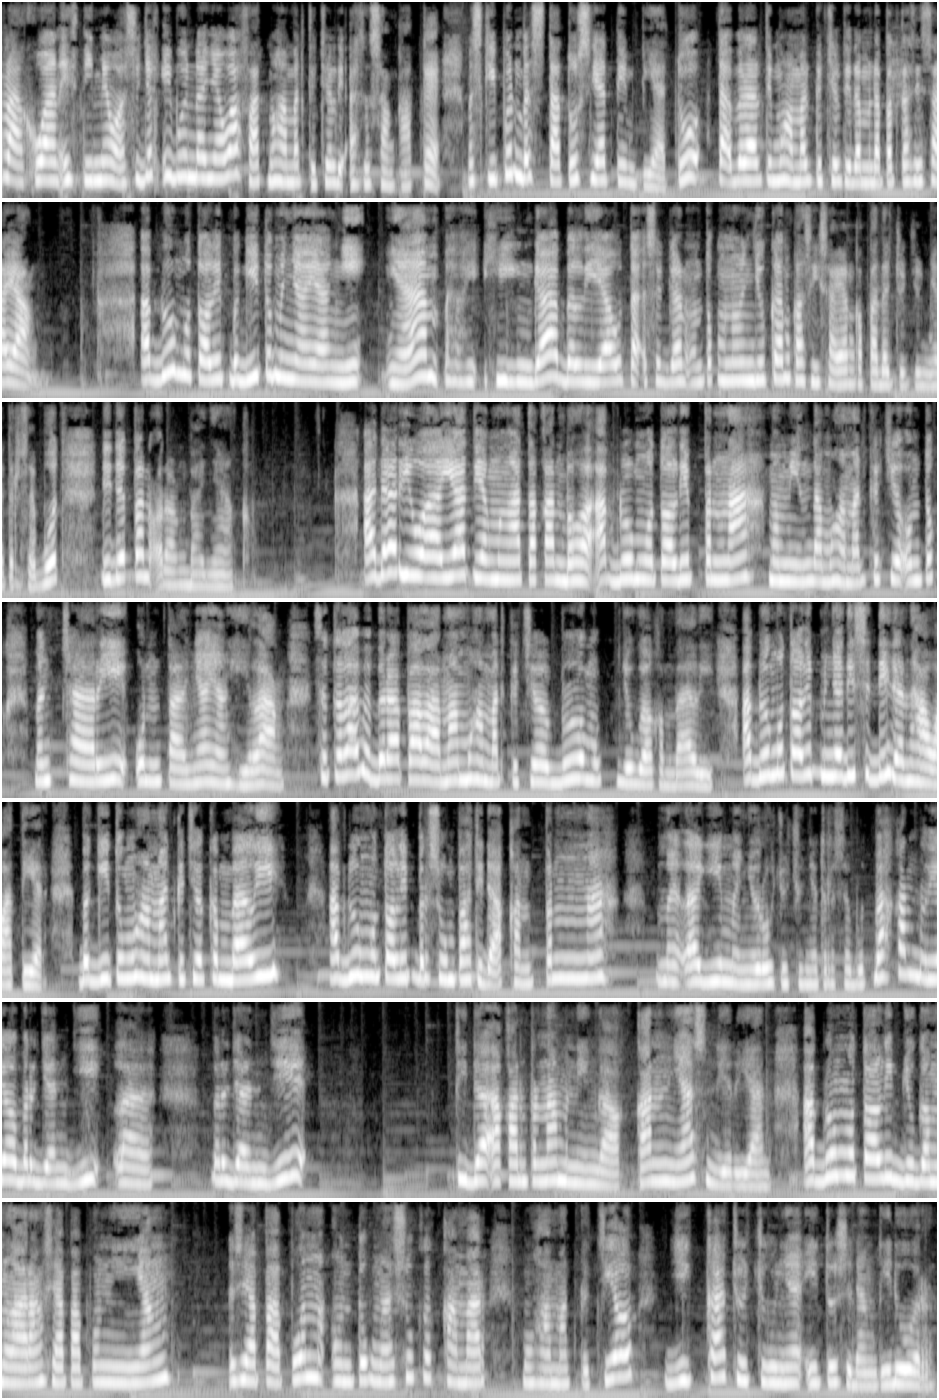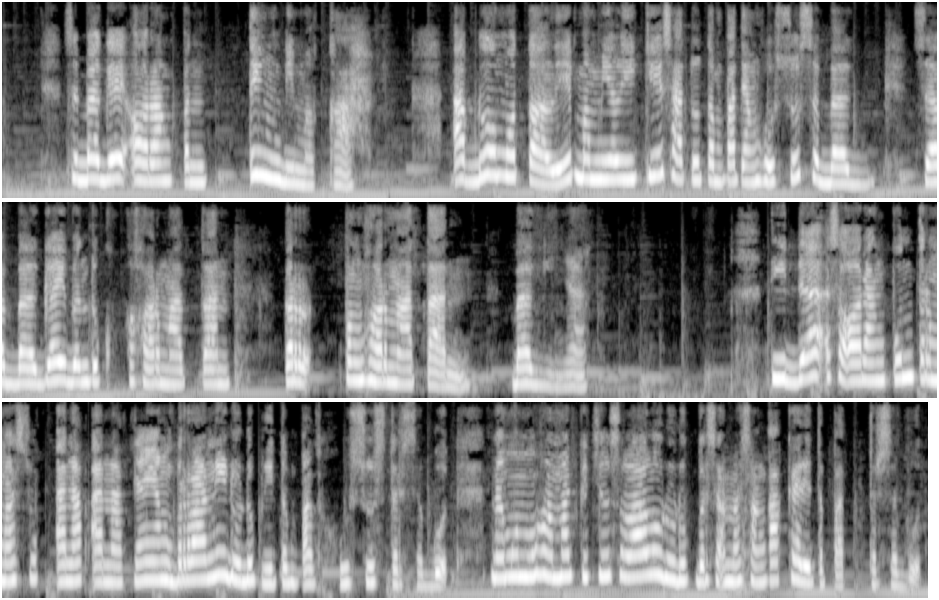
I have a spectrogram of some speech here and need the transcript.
Perlakuan istimewa Sejak ibundanya wafat, Muhammad kecil diasuh sang kakek. Meskipun berstatus yatim piatu, tak berarti Muhammad kecil tidak mendapat kasih sayang. Abdul Muthalib begitu menyayanginya hingga beliau tak segan untuk menunjukkan kasih sayang kepada cucunya tersebut di depan orang banyak. Ada riwayat yang mengatakan bahwa Abdul Muthalib pernah meminta Muhammad kecil untuk mencari untanya yang hilang. Setelah beberapa lama Muhammad kecil belum juga kembali. Abdul Muthalib menjadi sedih dan khawatir. Begitu Muhammad kecil kembali, Abdul Muthalib bersumpah tidak akan pernah lagi menyuruh cucunya tersebut. Bahkan beliau berjanji lah berjanji tidak akan pernah meninggalkannya sendirian. Abdul Muthalib juga melarang siapa pun yang siapa pun untuk masuk ke kamar Muhammad kecil jika cucunya itu sedang tidur. Sebagai orang penting di Mekah, Abdul Muthalib memiliki satu tempat yang khusus sebagai, sebagai bentuk kehormatan per, penghormatan baginya. Tidak seorang pun termasuk anak-anaknya yang berani duduk di tempat khusus tersebut. Namun Muhammad kecil selalu duduk bersama sang kakek di tempat tersebut.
